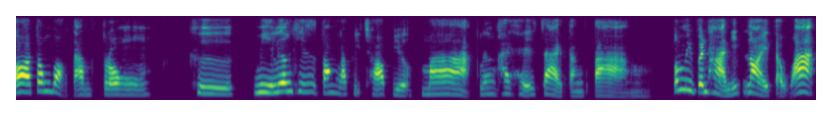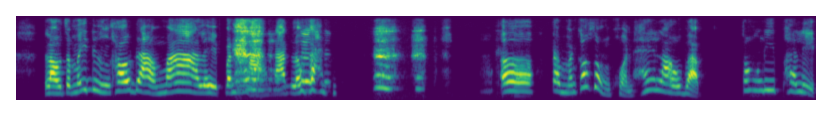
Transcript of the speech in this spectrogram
ก็ต้องบอกตามตรง คือมีเรื่องที่จะต้องรับผิดชอบเยอะมาก เรื่องค่าใช้จ่ายต่างๆ ก็มีปัญหานิดหน่อย แต่ว่าเราจะไม่ดึงเข้าดราม่าเลยปัญหานั้นแล้วกัน เออ แต่มันก็ส่งผลให้เราแบบต้องรีบผลิต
